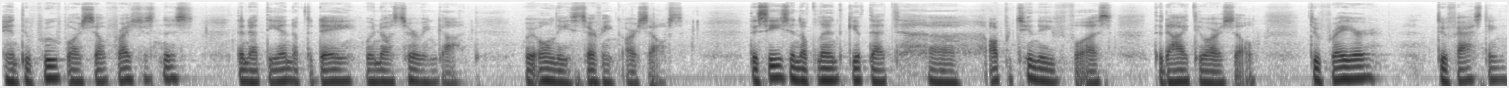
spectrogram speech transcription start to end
and to prove our self righteousness, then at the end of the day, we're not serving God. We're only serving ourselves. The season of Lent gives that uh, opportunity for us to die to ourselves, to prayer, to fasting,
